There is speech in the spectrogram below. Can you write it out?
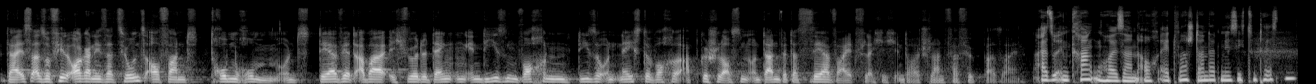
da ist also viel Organisationsaufwand drumrum und der wird aber, ich würde denken, in diesen Wochen, diese und nächste Woche abgeschlossen und dann wird das sehr weitflächig in Deutschland verfügbar sein. Also in Krankenhäusern auch etwa standardmäßig zu testen?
